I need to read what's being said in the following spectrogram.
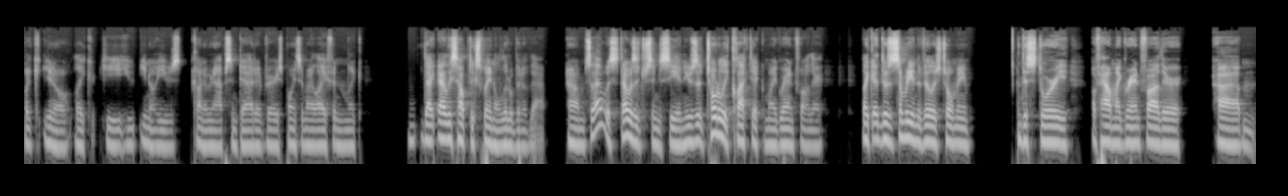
like, you know, like he, he you know, he was kind of an absent dad at various points in my life and like that at least helped explain a little bit of that. Um so that was that was interesting to see and he was a totally eclectic my grandfather. Like uh, there's somebody in the village told me this story of how my grandfather um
